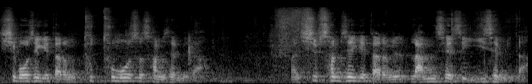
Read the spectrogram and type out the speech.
15세기에 따르면 투투모스 3세입니다. 13세기에 따르면 람세스 2세입니다.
